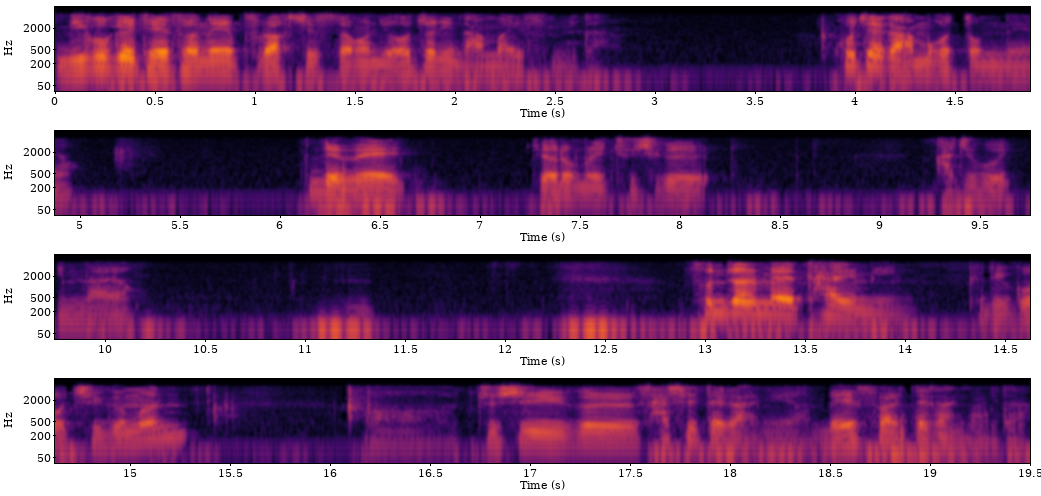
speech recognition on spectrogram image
미국의 대선의 불확실성은 여전히 남아 있습니다. 호재가 아무것도 없네요. 근데 왜 여러분의 주식을 가지고 있나요? 음? 손절매 타이밍 그리고 지금은 어, 주식을 사실 때가 아니에요. 매수할 때가 아닙니다.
